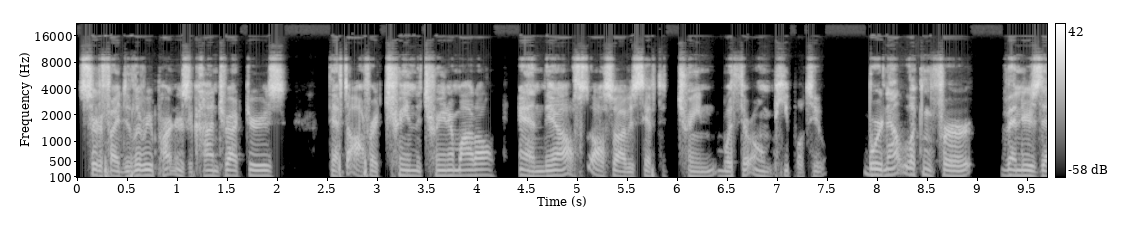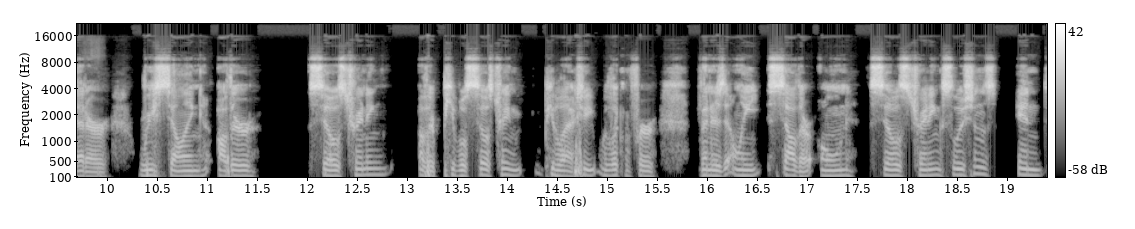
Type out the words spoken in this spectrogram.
certified delivery partners or contractors. They have to offer a train the trainer model. And they also, obviously have to train with their own people too. We're not looking for vendors that are reselling other sales training, other people's sales training. People actually, we're looking for vendors that only sell their own sales training solutions. And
